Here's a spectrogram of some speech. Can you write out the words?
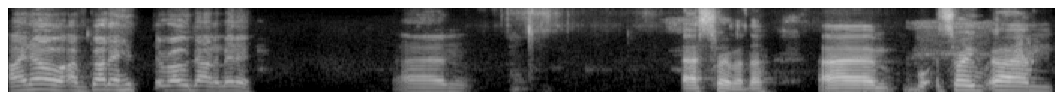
I know. I've got to hit the road down a minute. Um, uh, sorry about that. Um, sorry. Um,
